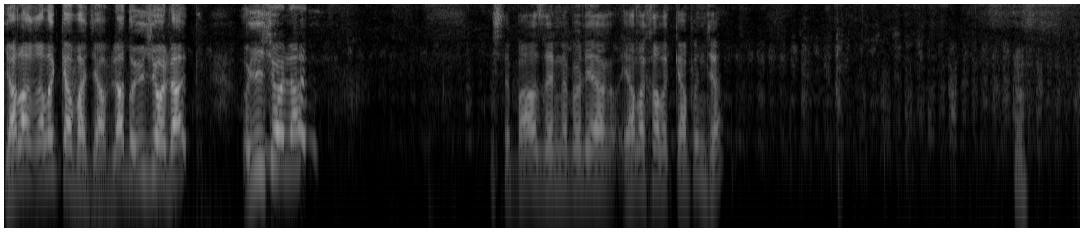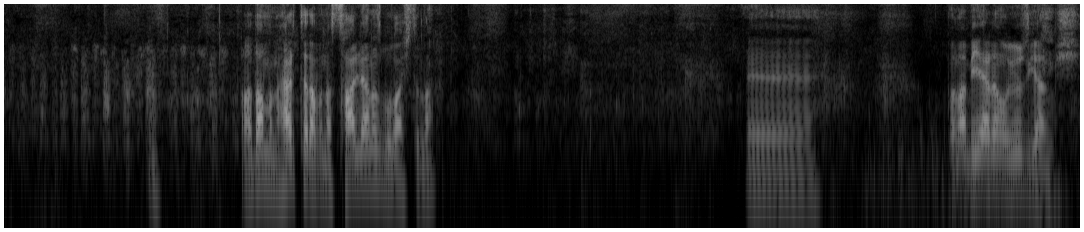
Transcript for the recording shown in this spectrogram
yalakalık yapacağım lan uyucu olan. Uyucu olan. İşte bazılarına böyle ya- yalakalık yapınca Adamın her tarafına salyanız bulaştı lan. Ee, buna bir yerden uyuz gelmiş.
